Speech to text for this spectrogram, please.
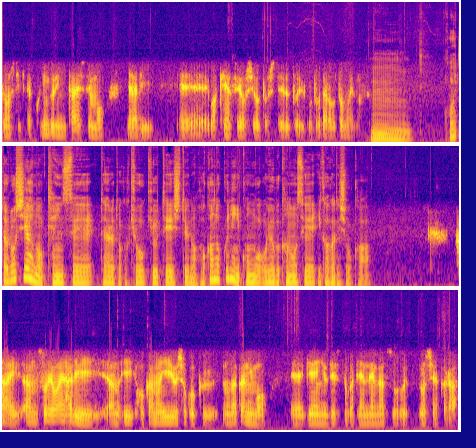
存してきた国々に対してもやはり、えーまあ、牽制をしようとしているということだろうと思います。うんこういったロシアの牽制であるとか供給停止というのは他の国に今後及ぶ可能性いかがでしょうか？はい、あのそれはやはりあの他の EU 諸国の中にも、えー、原油ですとか天然ガスをロシアから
